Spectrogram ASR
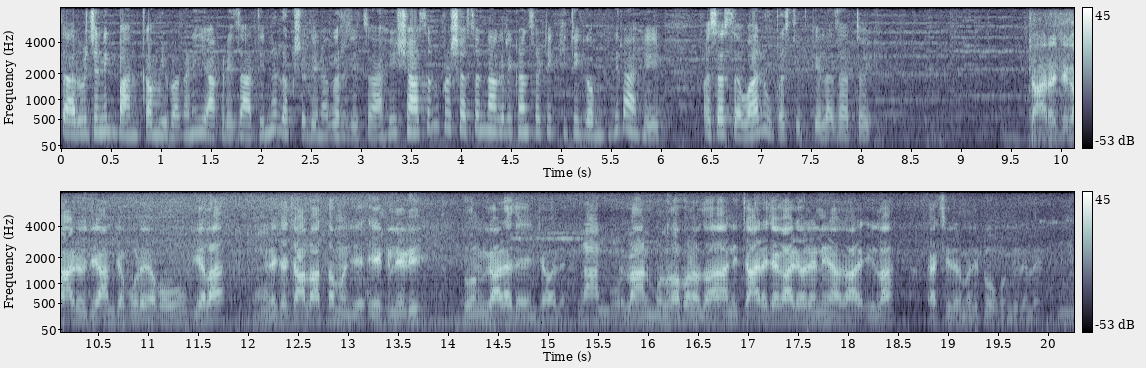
सार्वजनिक बांधकाम विभागाने याकडे जातीनं लक्ष देणं गरजेचं आहे. शासन प्रशासन नागरिकांसाठी किती गंभीर आहे असा सवाल उपस्थित केला जातोय. चाराची गाडी होती आमच्या पुढे भाऊ गेला. आणि त्याच्या चालू आता म्हणजे एक लेडी दोन गाड्या होत्या यांच्यावाल्या. लहान मुलं. लहान मुलगा पण होता आणि चाराच्या गाडीवाल्याने या गाडीला ऍक्सिडेंटमध्ये टोकून दिलेलं आहे.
